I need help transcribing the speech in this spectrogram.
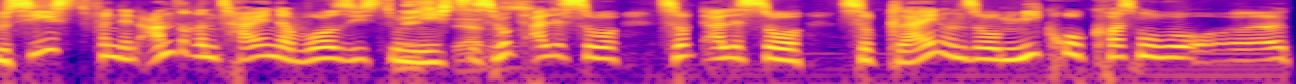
du siehst von den anderen Teilen der War siehst du Nichts, nichts. das das- wirkt alles so, das wirkt alles so, so klein und so mikrokosmo, äh,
